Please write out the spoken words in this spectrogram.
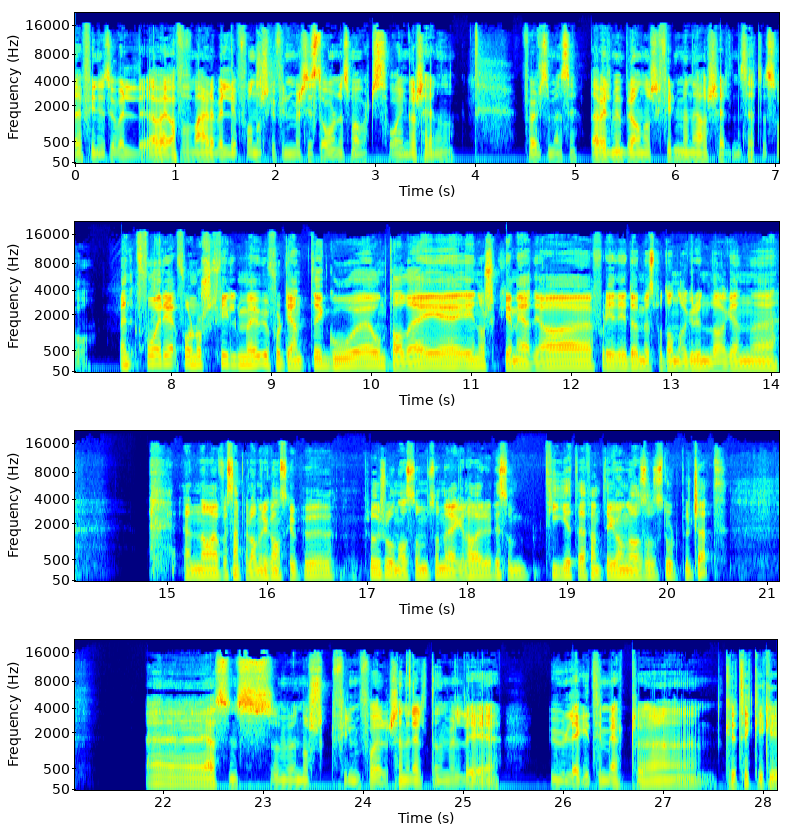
det finnes jo veldig, i hvert fall for meg er det veldig få norske filmer siste årene som har vært så engasjerende. da, følelsesmessig. Det er veldig mye bra norsk film, men jeg har sjelden sett det så men får, får, norsk film ufortjent god omtale i, i, norske medier fordi de dømmes på et annet grunnlag enn enn f.eks. amerikanske produksjoner som som regel har liksom 10-50 ganger så stort budsjett? Eh, jeg syns norsk film får generelt en veldig ulegitimert kritikk. Ikke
